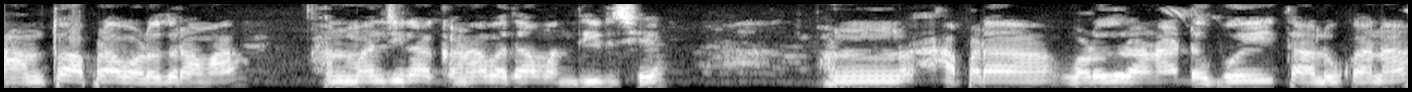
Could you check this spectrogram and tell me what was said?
આમ તો આપણા વડોદરામાં હનુમાનજીના ઘણા બધા મંદિર છે. પણ આપણા વડોદરાના ડભોઈ તાલુકાના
